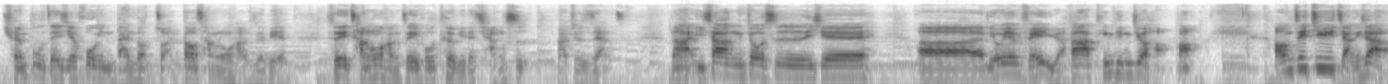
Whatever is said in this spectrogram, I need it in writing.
全部这些货运单都转到长荣航这边，所以长荣航这一波特别的强势，那就是这样子。那以上就是一些呃流言蜚语啊，大家听听就好啊。好，我们再继续讲一下。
